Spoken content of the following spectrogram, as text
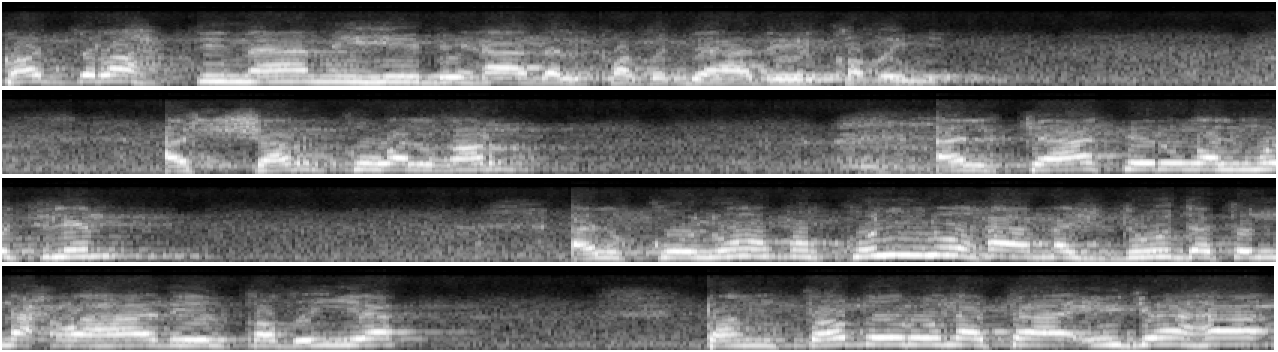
قدر اهتمامه بهذا بهذه القضية. الشرق والغرب الكافر والمسلم القلوب كلها مشدودة نحو هذه القضية تنتظر نتائجها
